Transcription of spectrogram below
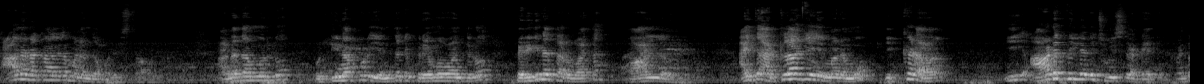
చాలా రకాలుగా మనం గమనిస్తూ ఉంటాం. అన్నదమ్ముల్లో పుట్టినప్పుడు ఎంతటి ప్రేమవంతులో పెరిగిన తర్వాత వాళ్ళలో అయితే అట్లాగే మనము ఇక్కడ ఈ ఆడపిల్లని చూసినట్టయితే అంటే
